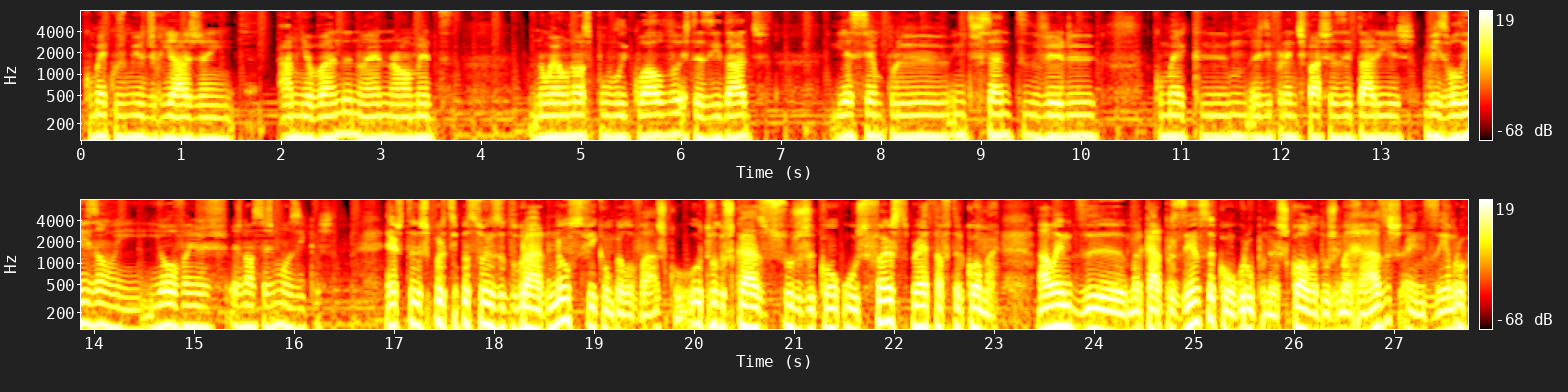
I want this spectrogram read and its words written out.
como é que os miúdos reagem à minha banda, não é? Normalmente não é o nosso público-alvo, estas idades, e é sempre interessante ver como é que as diferentes faixas etárias visualizam e, e ouvem os, as nossas músicas. Estas participações a dobrar não se ficam pelo Vasco. Outro dos casos surge com os First Breath After Coma. Além de marcar presença com o grupo na Escola dos Marrazes, em dezembro,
